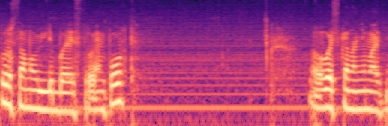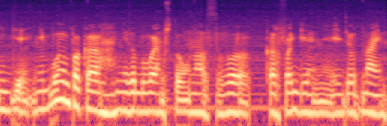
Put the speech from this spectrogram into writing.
То же самое в Либее строим порт. Войска нанимать нигде не будем пока. Не забываем, что у нас в Карфагене идет найм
